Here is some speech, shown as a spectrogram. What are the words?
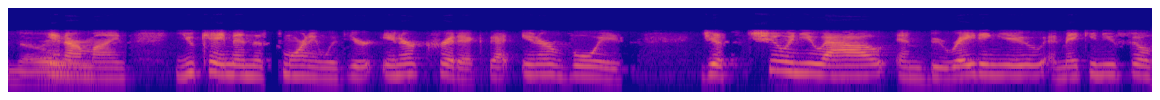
no. in our minds. You came in this morning with your inner critic, that inner voice, just chewing you out and berating you and making you feel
